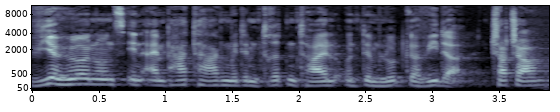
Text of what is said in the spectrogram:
Wir hören uns in ein paar Tagen mit dem dritten Teil und dem Ludger wieder. Ciao, ciao.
